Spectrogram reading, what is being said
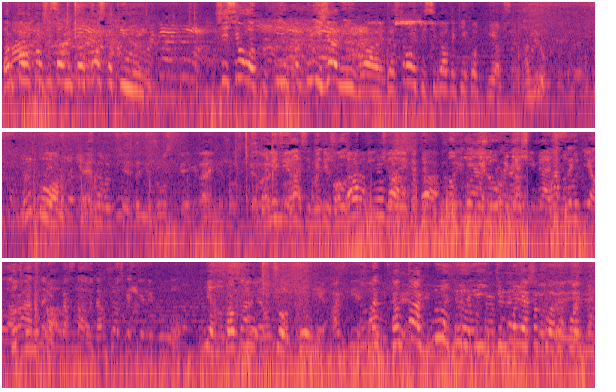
Там тот, тот же самый колхоз, как и мы. Все села в Киев приезжали и играют, и строят из себя таких вот перцев. Андрюх, Притом. Это вообще это не жесткая игра, не жесткая. ну нифига себе не жестко. Да, ну да, да. толкнул уже уходящий мяч. Ну, Маса вы- тела, тут вы разная, не від правы. постави, там жорсткості не було. Не, ну толкнул, ну что, был. Кон- Контакт был, был, и тем более какой, какой, блин.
